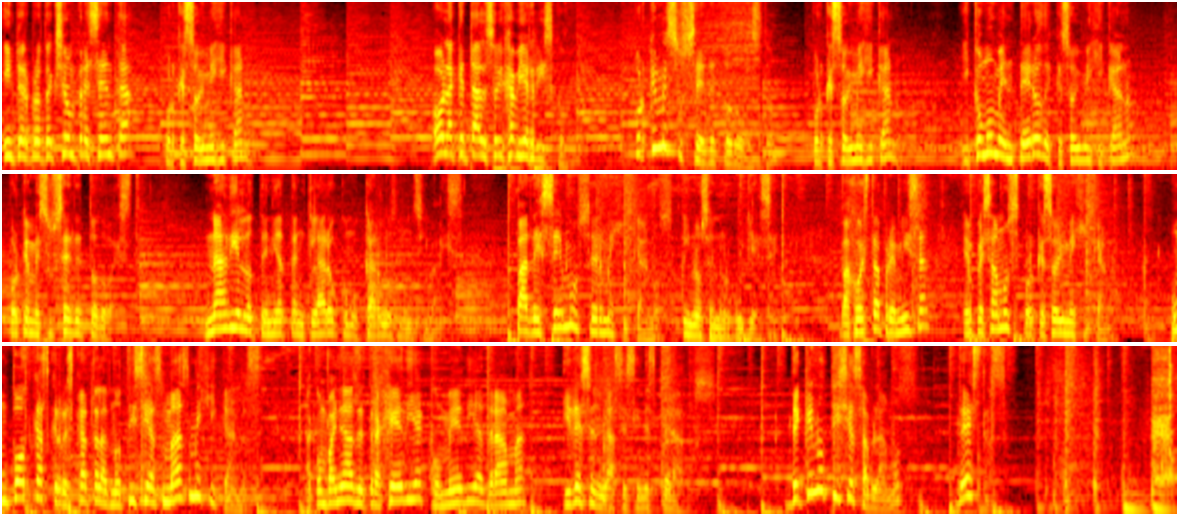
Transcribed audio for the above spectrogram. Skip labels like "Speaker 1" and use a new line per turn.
Interprotección presenta Porque soy mexicano. Hola, ¿qué tal? Soy Javier Risco. ¿Por qué me sucede todo esto? Porque soy mexicano. ¿Y cómo me entero de que soy mexicano? Porque me sucede todo esto. Nadie lo tenía tan claro como Carlos Monsiváis. Padecemos ser mexicanos y nos enorgullece. Bajo esta premisa, empezamos Porque soy mexicano. Un podcast que rescata las noticias más mexicanas, acompañadas de tragedia, comedia, drama y desenlaces inesperados. ¿De qué noticias hablamos? De estas.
